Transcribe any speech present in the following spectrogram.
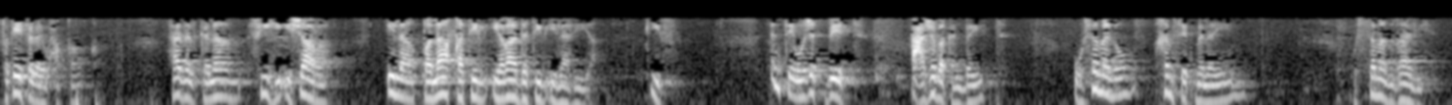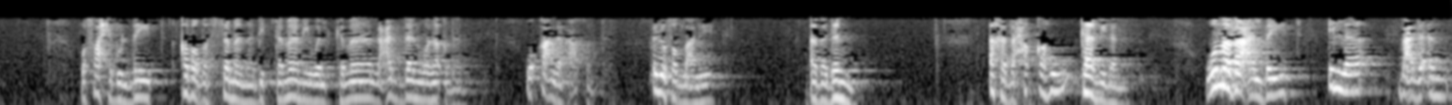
فكيف لا يحقق؟ هذا الكلام فيه إشارة إلى طلاقة الإرادة الإلهية. كيف؟ أنت وجدت بيت أعجبك البيت وثمنه خمسة ملايين والثمن غالي. وصاحب البيت قبض الثمن بالتمام والكمال عدا ونقدا. وقع لك عقد له فضل عليك. أبدا. أخذ حقه كاملا. وما باع البيت إلا بعد أن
